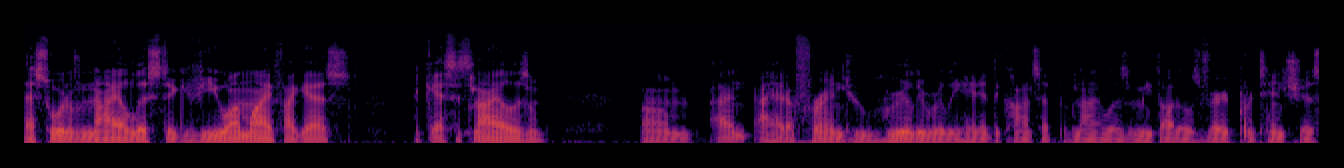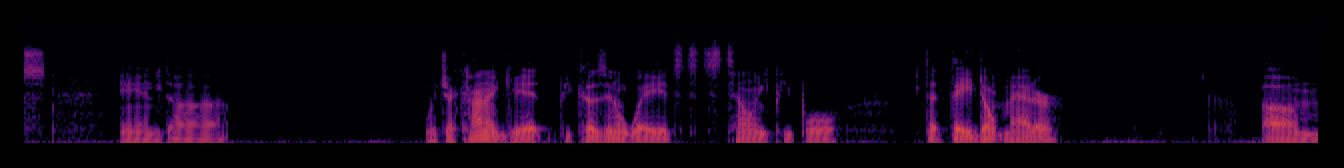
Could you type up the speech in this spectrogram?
That sort of nihilistic view on life, I guess. I guess it's nihilism. Um, I I had a friend who really really hated the concept of nihilism. He thought it was very pretentious and uh, which I kind of get because in a way it's, it's telling people that they don't matter. Um,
